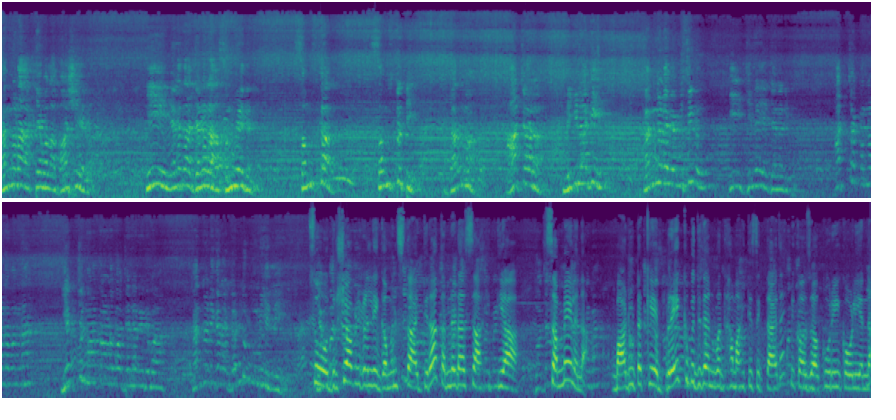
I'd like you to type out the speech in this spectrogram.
ಕನ್ನಡ ಕೇವಲ ಭಾಷೆಯಲ್ಲ, ಈ ನೆಲದ ಜನರ ಸಂವೇದನೆ, ಸಂಸ್ಕಾರ, ಸಂಸ್ಕೃತಿ, ಧರ್ಮ, ಆಚಾರ ಮಿಗಿಲಾಗಿ ಕನ್ನಡವೆಂಬಿಸಿದು ಈ ಜಿಲ್ಲೆಯ ಜನರಿಗೆ. ಅಚ್ಚ ಕನ್ನಡವನ್ನ ಹೆಚ್ಚು ಮಾತಾಡುವ ಜನರಿರುವ ಕನ್ನಡಿಗರ ಗಂಡು ಭೂಮಿಯಲ್ಲಿ ಸೊ ದೃಶ್ಯಾವಳಿಗಳಲ್ಲಿ ಗಮನಿಸ್ತಾ ಇದ್ದೀರಾ ಕನ್ನಡ ಸಾಹಿತ್ಯ ಸಮ್ಮೇಳನ? ಬಾಡೂಟಕ್ಕೆ ಬ್ರೇಕ್ ಬಿದ್ದಿದೆ ಅನ್ನುವಂತಹ ಮಾಹಿತಿ ಸಿಗ್ತಾ ಇದೆ. ಬಿಕಾಸ್ ಕುರಿ ಕೋಳಿಯನ್ನ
